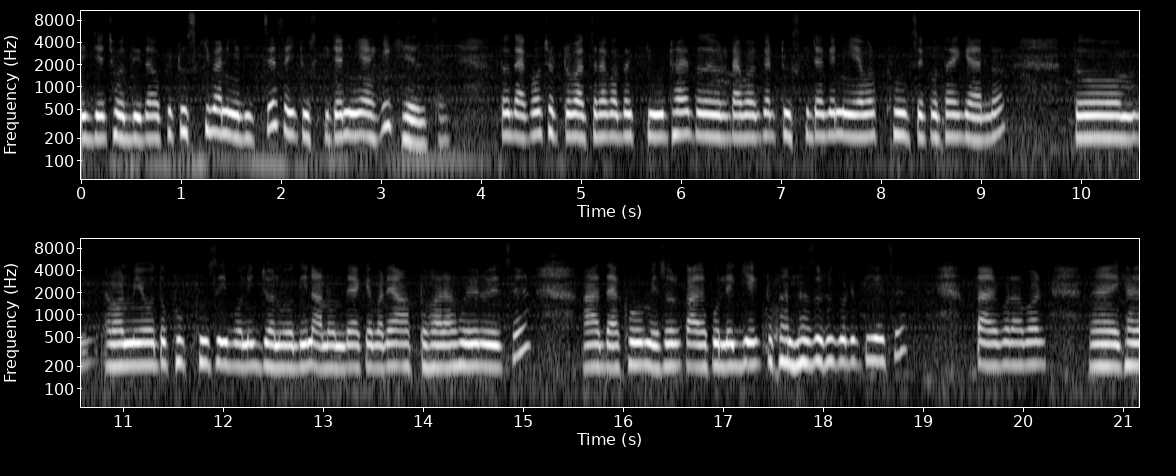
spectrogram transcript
এই যে ছর্দিদা ওকে টুস্কি বানিয়ে দিচ্ছে, সেই টুস্কিটা নিয়ে আর কি খেলছে। তো দেখো ছোট্ট বাচ্চারা কত কিউট হয়। তো ওটা আবার টুস্কিটাকে নিয়ে আবার খুঁজছে কোথায় গেল। তো আমার মেয়েও তো খুব খুশি। বোনির জন্মদিন, আনন্দে একেবারে আত্মহারা হয়ে রয়েছে। আর দেখো মেসোর কোলে গিয়ে একটু কান্না শুরু করে দিয়েছে। তারপর আবার এখানে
